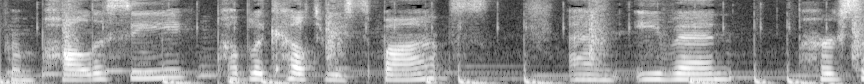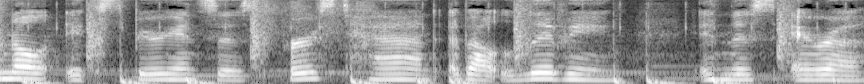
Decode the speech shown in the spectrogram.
from policy, public health response, and even personal experiences firsthand about living in this era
